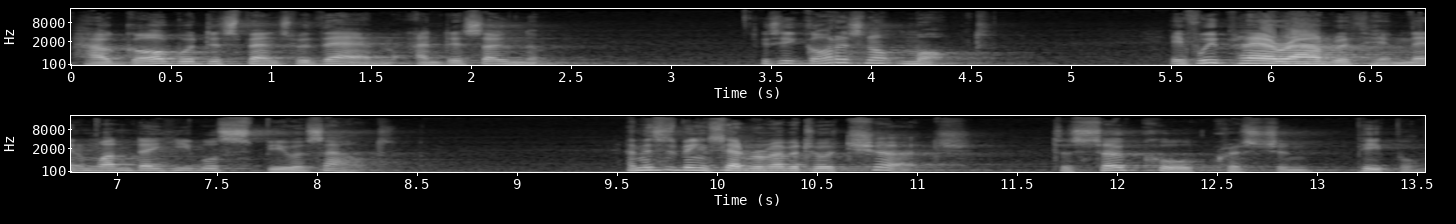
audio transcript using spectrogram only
how God would dispense with them and disown them. You see, God is not mocked. If we play around with him, then one day he will spew us out. And this is being said, remember, to a church, to so called Christian people.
